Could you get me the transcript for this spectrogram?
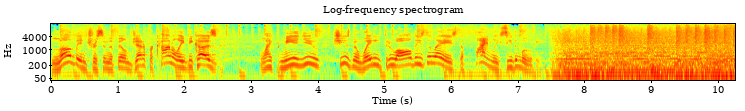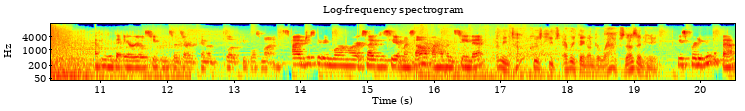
love interest in the film, Jennifer Connelly, because, like me and you, she has been waiting through all these delays to finally see the movie. I think that the aerial sequences are going to blow people's minds. I'm just getting more and more excited to see it myself. I haven't seen it. I mean, Tom Cruise keeps everything under wraps, doesn't he? He's pretty good at that.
